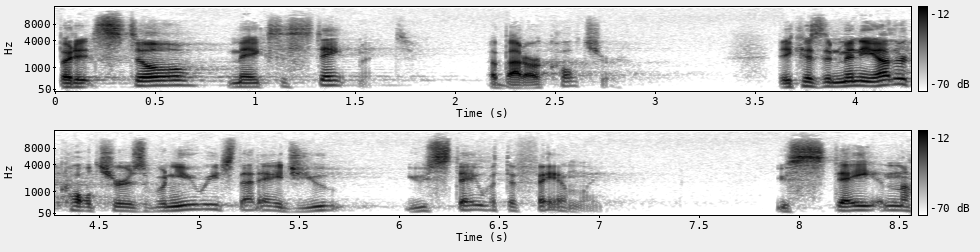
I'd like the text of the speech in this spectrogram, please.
But it still makes a statement about our culture. Because in many other cultures, when you reach that age, you, you stay with the family, you stay in the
